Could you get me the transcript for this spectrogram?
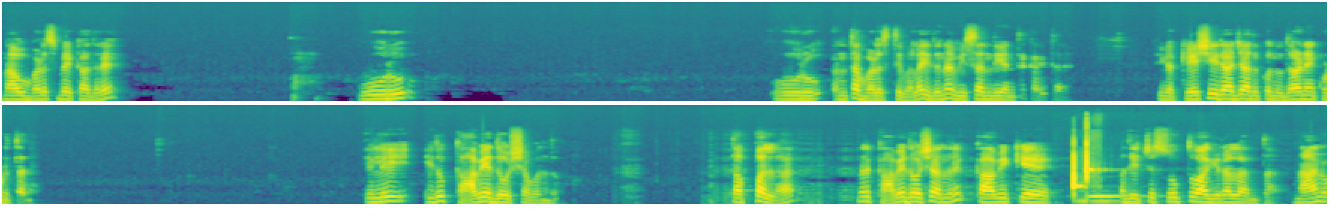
ನಾವು ಬಳಸಬೇಕಾದರೆ ಊರು ಊರು ಅಂತ ಬಳಸ್ತೀವಲ್ಲ, ಇದನ್ನ ವಿಸಂಧಿ ಅಂತ ಕರೀತಾರೆ. ಈಗ ಕೇಶಿ ರಾಜ ಅದಕ್ಕೊಂದು ಉದಾಹರಣೆ ಕೊಡ್ತಾನೆ. ಇಲ್ಲಿ ಇದು ಕಾವ್ಯ ದೋಷ ಒಂದು. ತಪ್ಪಲ್ಲ, ಅಂದ್ರೆ ಕಾವ್ಯ ದೋಷ ಅಂದ್ರೆ ಕಾವ್ಯಕ್ಕೆ ಅದು ಹೆಚ್ಚು ಸೂಕ್ತವಾಗಿರಲ್ಲ ಅಂತ. ನಾನು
